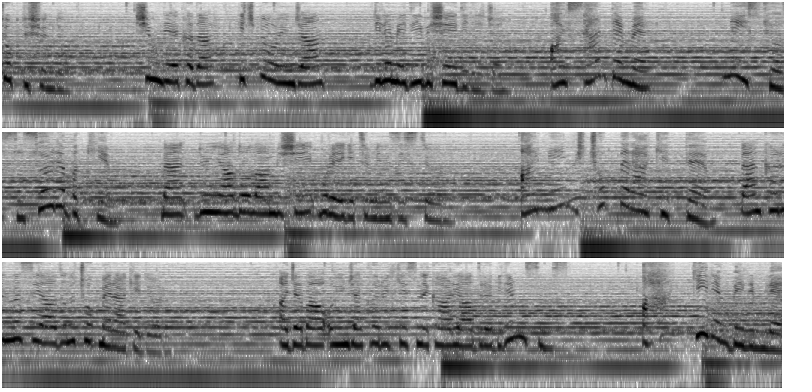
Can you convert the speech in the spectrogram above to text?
çok düşündüm. Şimdiye kadar hiçbir oyuncağın dilemediği bir şey dileyeceğim. Ay sen de mi? Ne istiyorsun? Söyle bakayım. Ben dünyada olan bir şeyi buraya getirmenizi istiyorum. Ay neymiş çok merak ettim. Ben karın nasıl yağdığını çok merak ediyorum. Acaba oyuncaklar ülkesine kar yağdırabilir misiniz? Ah gelin benimle.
